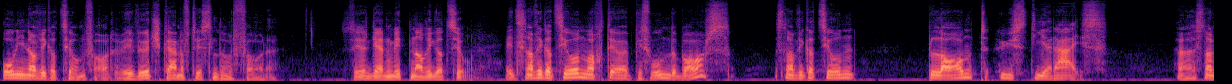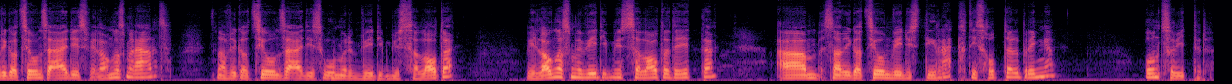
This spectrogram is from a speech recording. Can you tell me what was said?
ohne Navigation fahren. Wie würdest du gerne auf Düsseldorf fahren? Sehr gerne mit Navigation. Jetzt Navigation macht ja etwas Wunderbares. Das Navigation plant uns die Reise. Das Navigation sagt uns, wie lange wir haben. Das Navigation sagt uns, wo wir wieder müssen laden wie lange wir wieder müssen laden dort. Ähm, das Navigation wird uns direkt ins Hotel bringen und so weiter.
